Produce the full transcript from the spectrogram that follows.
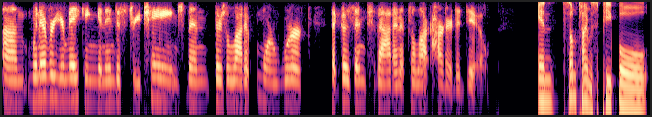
Um, whenever you're making an industry change, then there's a lot of more work that goes into that, and it's a lot harder to do. And sometimes people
